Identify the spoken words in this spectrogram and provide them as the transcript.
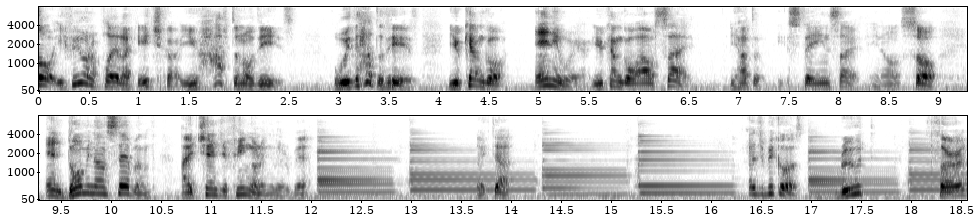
So if you want to play like Ichika, you have to know these. Without these, you can't go anywhere. You can't go outside. You have to stay inside, you know. So, and dominant seventh, I change the fingering a little bit. Like that. That's because root, third,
